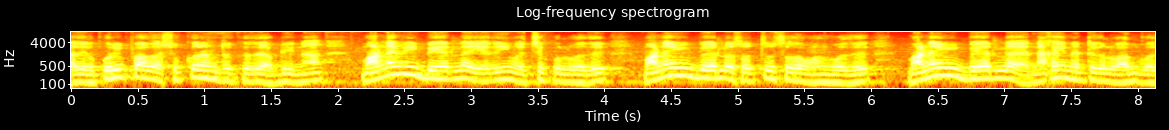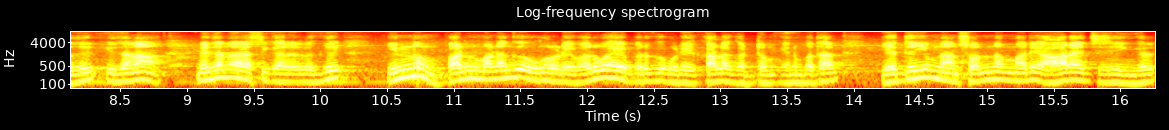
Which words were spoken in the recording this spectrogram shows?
அதில் குறிப்பாக சுக்கரன் இருக்குது அப்படின்னா மனைவி பேரில் எதையும் வச்சுக்கொள்வது மனைவி பேரில் சொத்து சுகம் வாங்குவது மனைவி பேரில் நகை நட்டுகள் வாங்குவது இதெல்லாம் மிதன ராசிக்காரர்களுக்கு இன்னும் பன்மடங்கு உங்களுடைய வருவாயை பெருக்கக்கூடிய காலகட்டம் என்பதால் எதையும் நான் சொன்ன மாதிரி ஆராய்ச்சி செய்யுங்கள்.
